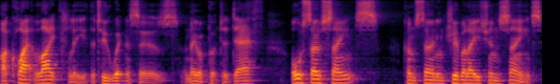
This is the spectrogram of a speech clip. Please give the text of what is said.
are quite likely the two witnesses, and they were put to death. Also, saints concerning tribulation saints.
